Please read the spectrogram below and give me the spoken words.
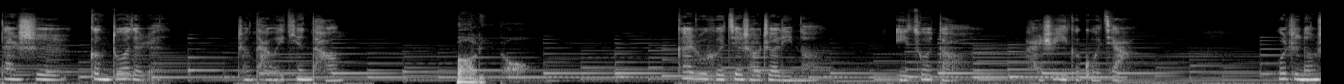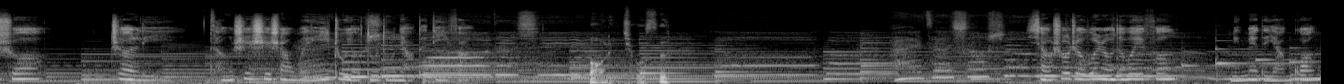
但是更多的人称它为天堂。巴厘岛。该如何介绍这里呢？一座岛，还是一个国家？我只能说，这里曾是世上唯一住有渡渡鸟的地方。毛里求斯。享受着温柔的微风，明媚的阳光，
